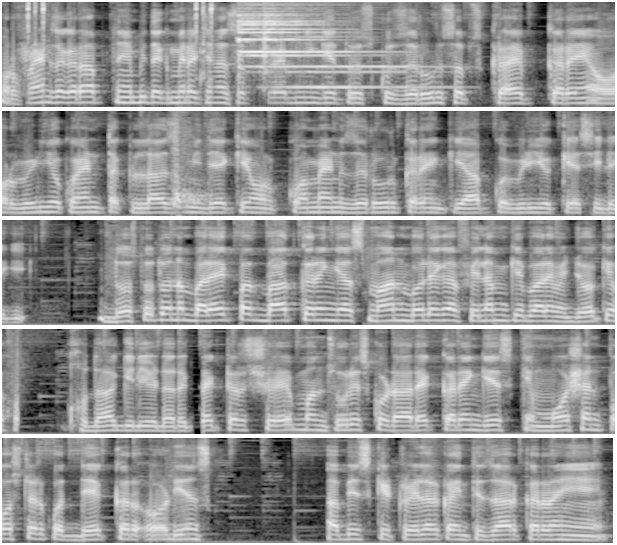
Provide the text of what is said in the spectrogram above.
और फ्रेंड्स अगर आपने अभी तक मेरा चैनल सब्सक्राइब नहीं किया तो इसको ज़रूर सब्सक्राइब करें और वीडियो को एंड तक लाजमी देखें और कॉमेंट ज़रूर करें कि आपको वीडियो कैसी लगी। दोस्तों तो नंबर एक पर बात करेंगे। आसमान बोलेगा फ़िल्म के बारे में, जो कि खुदा के लिए डायरेक्टर शुएब मंसूर इसको डायरेक्ट करेंगे। इसके मोशन पोस्टर को देखकर ऑडियंस अब इसके ट्रेलर का इंतज़ार कर रहे हैं।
